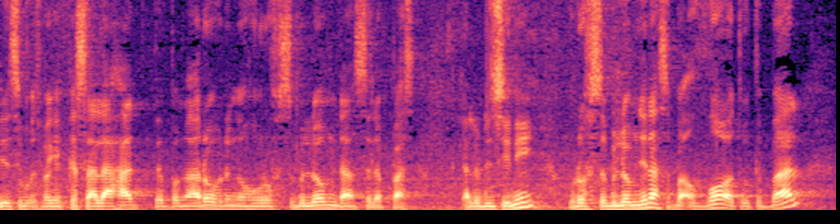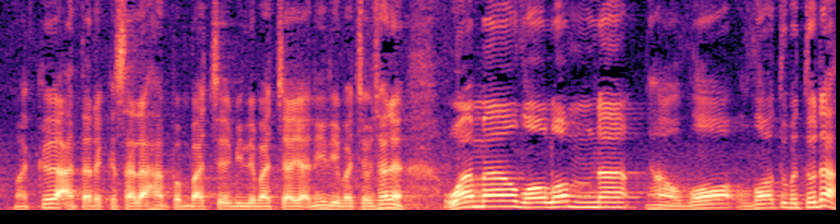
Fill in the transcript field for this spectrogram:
disebut sebagai kesalahan terpengaruh dengan huruf sebelum dan selepas. Kalau di sini huruf sebelumnya lah sebab dha tu tebal maka antara kesalahan pembaca bila baca ayat ni dia baca macam mana? Wa ma zalamna. Ha dha dha tu betul dah.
